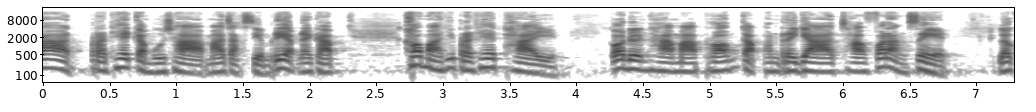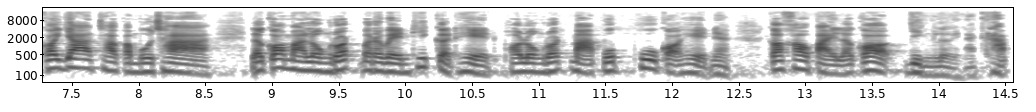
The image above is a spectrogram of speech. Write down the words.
ราชประเทศกัมพูชามาจากเสียมเรียบนะครับ เข้ามาที่ประเทศไทย ก็เดินทางมาพร้อมกับภรรยาชาวฝรั่งเศส แล้วก็ญาติชาวกัมพูชา แล้วก็มาลงรถบริเวณที่เกิดเหตุ พอลงรถมาปุ๊บผู้ก่อเหตุเนี่ยก็เข้าไปแล้วก็ยิงเลยนะครับ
